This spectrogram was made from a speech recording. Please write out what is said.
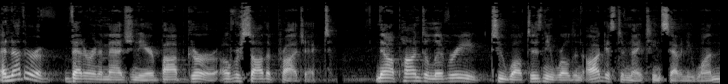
Another veteran Imagineer, Bob Gurr, oversaw the project. Now, upon delivery to Walt Disney World in August of 1971,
